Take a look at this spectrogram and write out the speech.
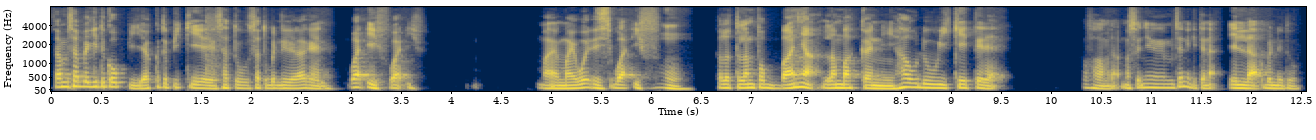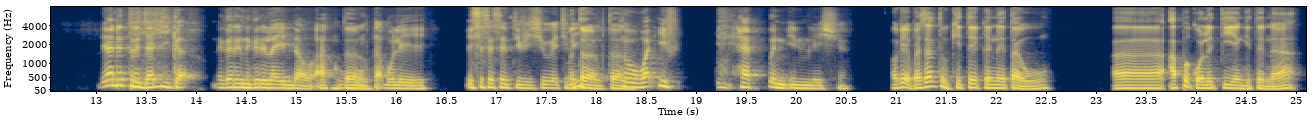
sampai-sampai kita kopi, aku terfikir satu satu benda lah kan. What if, what if? My my word is what if. Hmm. Kalau terlampau banyak lambakan ni, how do we cater that? Kau faham tak? Maksudnya macam mana kita nak elak benda tu? Dia ada terjadi kat negara-negara lain tau. Aku Betul. tak boleh. It's a sensitive issue actually. Betul, betul. So what if it happen in Malaysia? Okay, pasal tu kita kena tahu uh, apa kualiti yang kita nak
